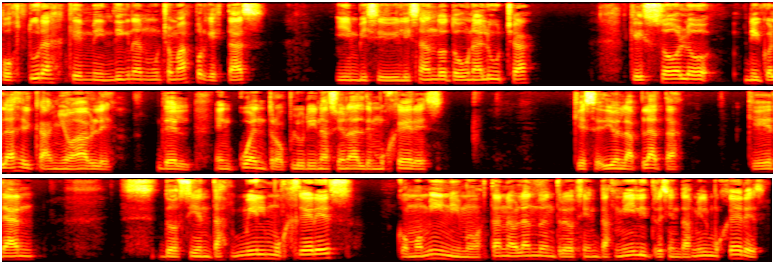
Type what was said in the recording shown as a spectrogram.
posturas que me indignan mucho más porque estás invisibilizando toda una lucha que solo Nicolás del Caño hable del encuentro plurinacional de mujeres que se dio en La Plata, que eran 200.000 mujeres como mínimo, están hablando entre 200.000 y 300.000 mujeres,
